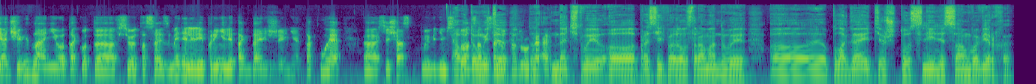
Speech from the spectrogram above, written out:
очевидно, они вот так вот э, все это соизмерили и приняли тогда решение. Такое э, Сейчас, как мы видим, ситуация а вы думаете, абсолютно другая. Значит, вы, э, простите, пожалуйста, Роман, вы полагаете, что слили с самого верха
